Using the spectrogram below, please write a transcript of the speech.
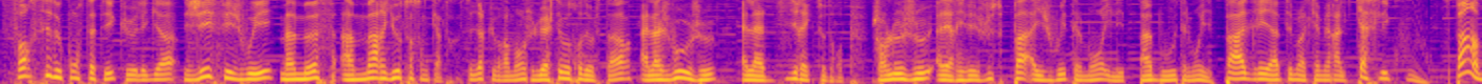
Force est de constater que les gars, j'ai fait jouer ma meuf à Mario 64. C'est-à-dire que vraiment, je lui ai acheté mon 3D All Star, elle a joué au jeu, elle a direct drop. Genre le jeu, elle arrivait juste pas à y jouer tellement il est pas beau, tellement il est pas agréable, tellement la caméra elle casse les coups. C'est pas un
